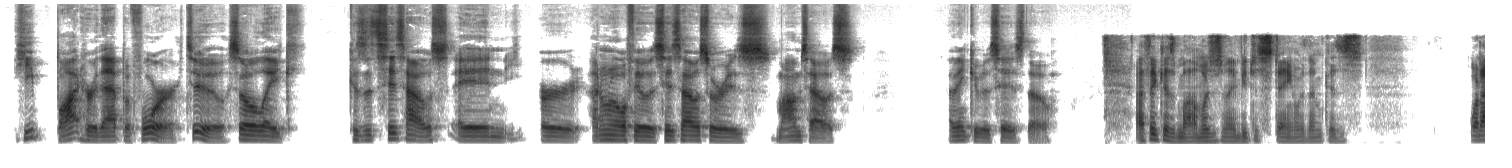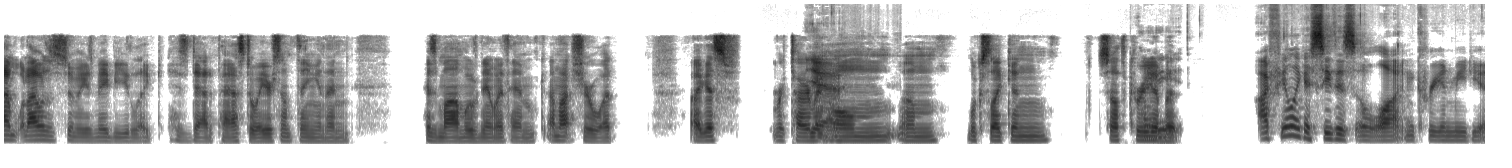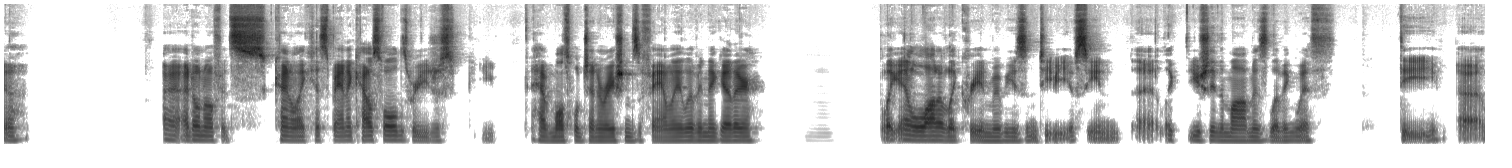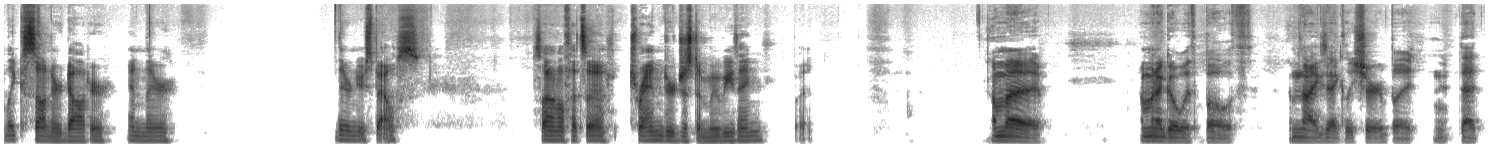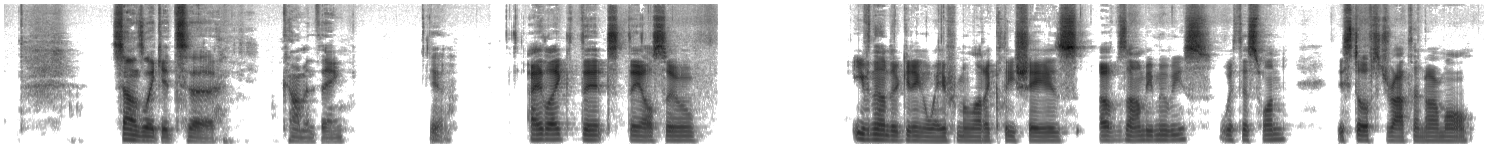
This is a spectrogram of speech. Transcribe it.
he bought her that before too. So like cuz it's his house and or I don't know if it was his house or his mom's house. I think it was his though. I think his mom was just maybe just staying with him because what I'm what I was assuming is maybe like his dad passed away or something, and then his mom moved in with him. I'm not sure what. I guess retirement Yeah. home um looks like in South Korea, I, but I feel like I see this a lot in Korean media. I, I don't know if it's kind of like Hispanic households where you just you have multiple generations of family living together. Like in a lot of like Korean movies and TV, you've seen uh, like usually the mom is living with the uh, like son or daughter and their their new spouse. So I don't know if that's a trend or just a movie thing, but I'm a I'm gonna go with both. I'm not exactly sure, but that sounds like it's a common thing. Yeah. I like that they also, even though they're getting away from a lot of cliches of zombie movies with this one, they still have to drop the normal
